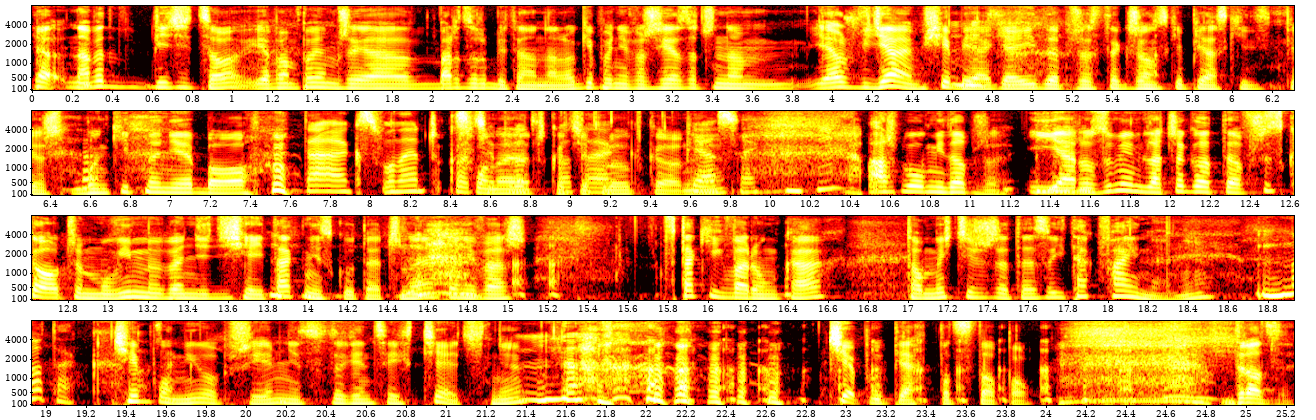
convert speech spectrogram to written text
Ja nawet, wiecie co, ja wam powiem, że ja bardzo lubię tę analogię, ponieważ ja zaczynam, ja już widziałem siebie, jak ja idę przez te grząskie piaski, wiesz, błękitne niebo. Tak, słoneczko, słoneczko cieplutko, tak, piasek. Mhm. Aż było mi dobrze. I ja rozumiem, dlaczego to wszystko, o czym mówimy, będzie dzisiaj tak nieskuteczne, ponieważ w takich warunkach to myślisz, że to jest i tak fajne, nie? No tak. Ciepło, no tak. miło, przyjemnie, co ty więcej chcieć, nie? No. Ciepły piach pod stopą. Drodzy,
